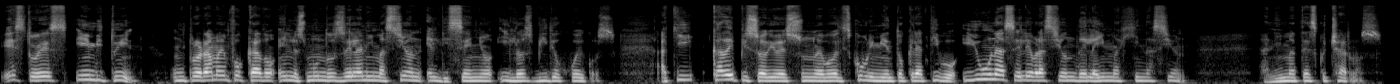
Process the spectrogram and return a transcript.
Esto es In Between, un programa enfocado en los mundos de la animación, el diseño y los videojuegos. Aquí, cada episodio es un nuevo descubrimiento creativo y una celebración de la imaginación. Anímate a escucharnos.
